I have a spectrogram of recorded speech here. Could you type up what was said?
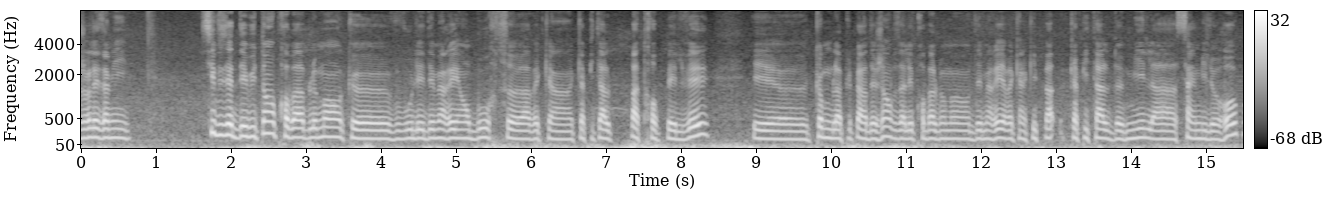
Bonjour les amis. Si vous êtes débutant probablement que vous voulez démarrer en bourse avec un capital pas trop élevé et euh, comme la plupart des gens vous allez probablement démarrer avec un capital de 1000 à 5000 euros.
